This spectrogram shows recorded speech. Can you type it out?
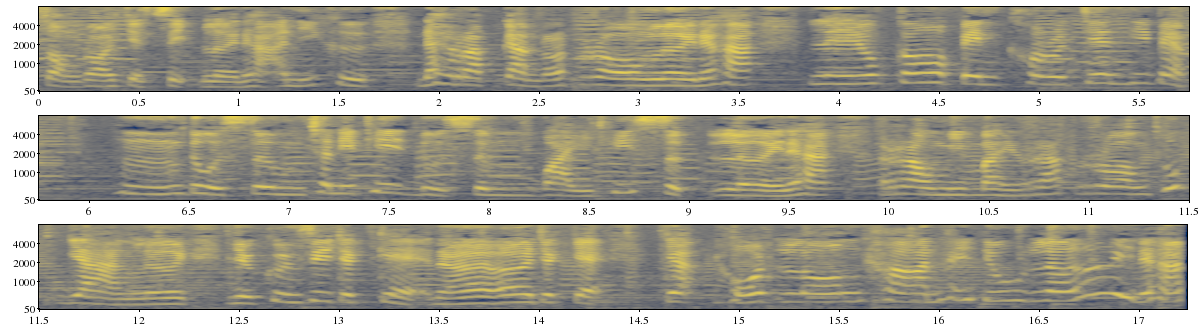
3,270 เลยนะคะ อันนี้คือได้รับการรับรองเลยนะคะ แล้วก็เป็นคอลลาเจนที่แบบหืมดูดซึมชนิดที่ดูดซึมไวที่สุดเลยนะคะ เรามีใบรับรองทุกอย่างเลย เดี๋ยวคุณซี่จะแกะนะจะแกะจะทดลองทานให้ดูเลยนะคะ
